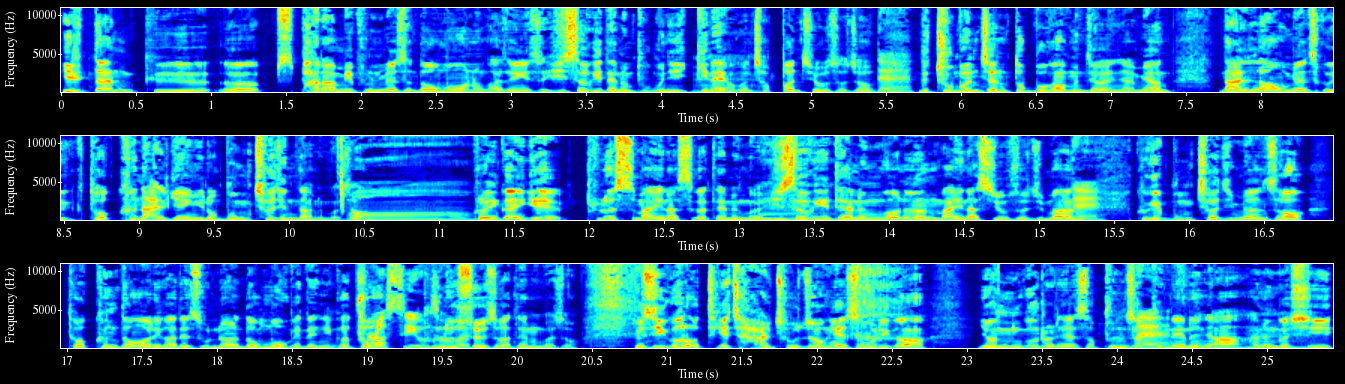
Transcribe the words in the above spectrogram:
일단 그 어, 바람이 불면서 넘어오는 과정에서 희석이 되는 부분이 있긴 해요. 그건 첫 번째 요소죠. 음. 네. 근데 두 번째는 또 뭐가 문제가 있냐면 날라오면서 그게 더큰 알갱이로 뭉쳐진다는 거죠. 어. 그러니까 이게 플러스 마이너스가 되는 거예요. 희석이 되는 거는 마이너스 요소지만 네. 그게 뭉쳐지면서 더 큰 덩어리가 돼서 우리나라 넘어오게 되니까 또 플러스 요소가- 플러스 요소가 되는 거죠. 그래서 이걸 어떻게 잘 조정해서 우리가 연구를 해서 분석해 내느냐 하는 것이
